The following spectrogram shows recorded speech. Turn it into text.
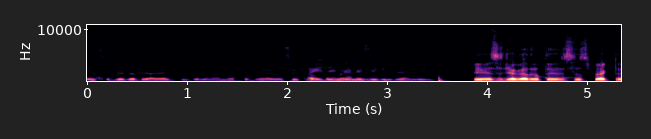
ਇਸ ਜਗ੍ਹਾ ਤੇ ਆਇਆ ਕੀ ਕਰਨ ਇਹਨੇ? ਸਪਲਾਈ ਦੇਣ ਜਾਣੇ ਸੀ ਕਿਤੇ ਵੀ ਇਸ ਜਗ੍ਹਾ ਦੇ ਉੱਤੇ ਸਸਪੈਕਟ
